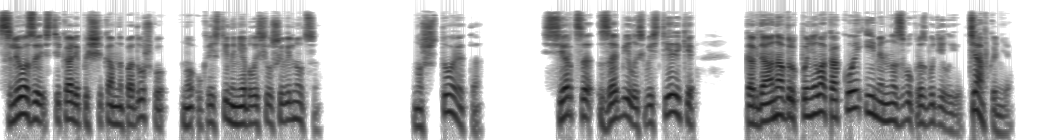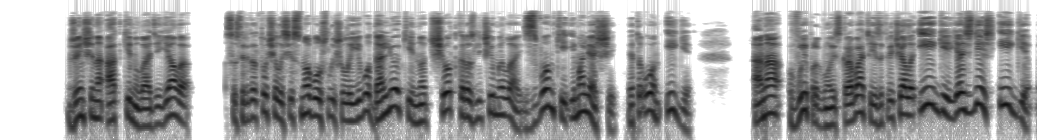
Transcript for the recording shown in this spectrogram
Слезы стекали по щекам на подушку, но у Кристины не было сил шевельнуться. Но что это? Сердце забилось в истерике, когда она вдруг поняла, какой именно звук разбудил ее — тявканье. Женщина откинула одеяло, сосредоточилась и снова услышала его далекий, но четко различимый лай, звонкий и молящий. Это он, Иги. Она выпрыгнула из кровати и закричала «Иги, я здесь, Иги!»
